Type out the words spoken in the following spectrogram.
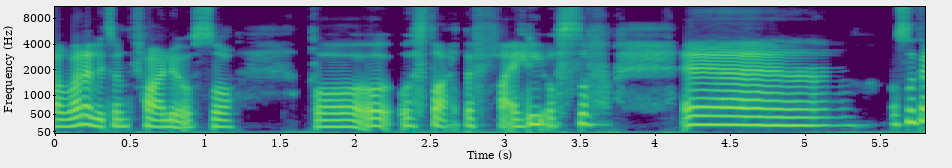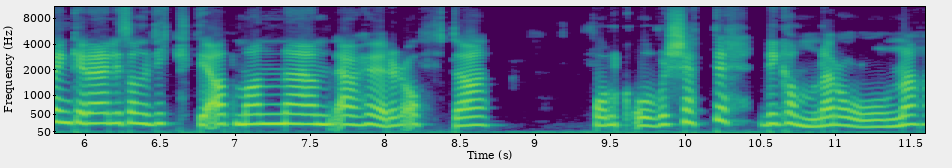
kan være litt sånn farlig også å, å, å starte feil også. Eh, og så tenker jeg litt sånn viktig at man eh, Jeg hører ofte folk oversetter de gamle rollene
